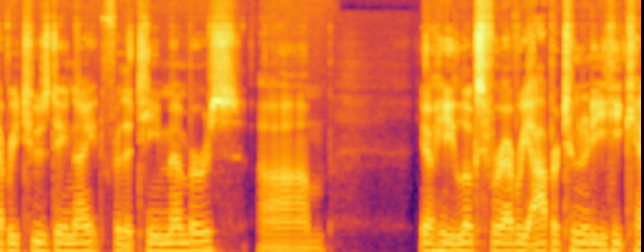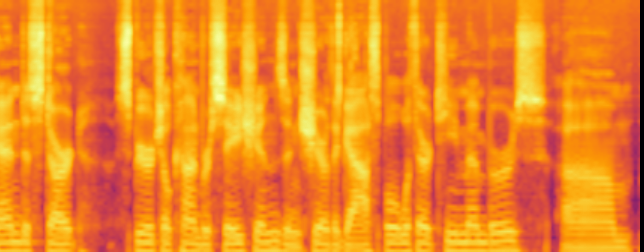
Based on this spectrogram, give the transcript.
every Tuesday night for the team members. Um, you know, he looks for every opportunity he can to start spiritual conversations and share the gospel with our team members. Um,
